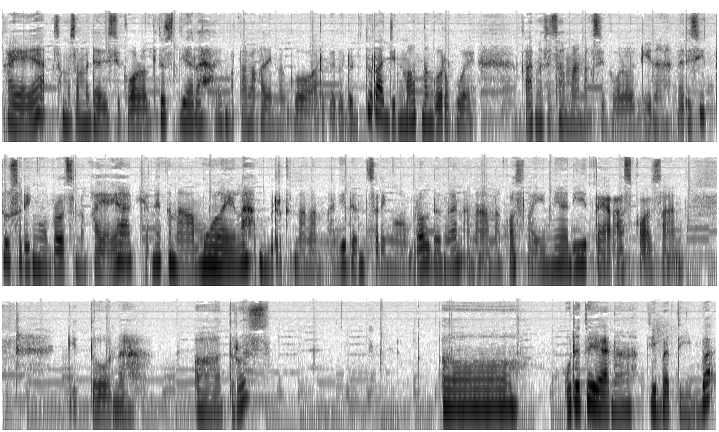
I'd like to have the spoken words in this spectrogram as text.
Kak Yaya sama-sama dari psikologi itu sejarah yang pertama kali negor gitu. Dan itu rajin banget negor gue karena sesama anak psikologi. Nah dari situ sering ngobrol sama Kak Yaya akhirnya kenal mulailah berkenalan lagi dan sering ngobrol dengan anak-anak kos lainnya di teras kosan gitu. Nah uh, terus uh, udah tuh ya. Nah tiba-tiba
